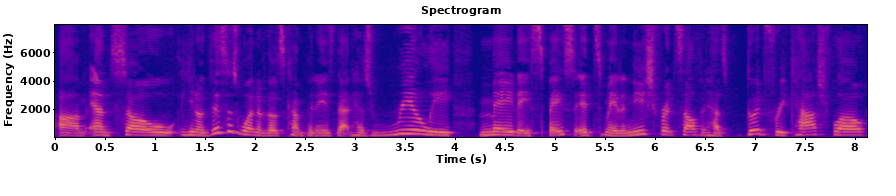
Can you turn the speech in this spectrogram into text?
Um, and so, you know, this is one of those companies that has really made a space. It's made a niche for itself. It has good free cash flow.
